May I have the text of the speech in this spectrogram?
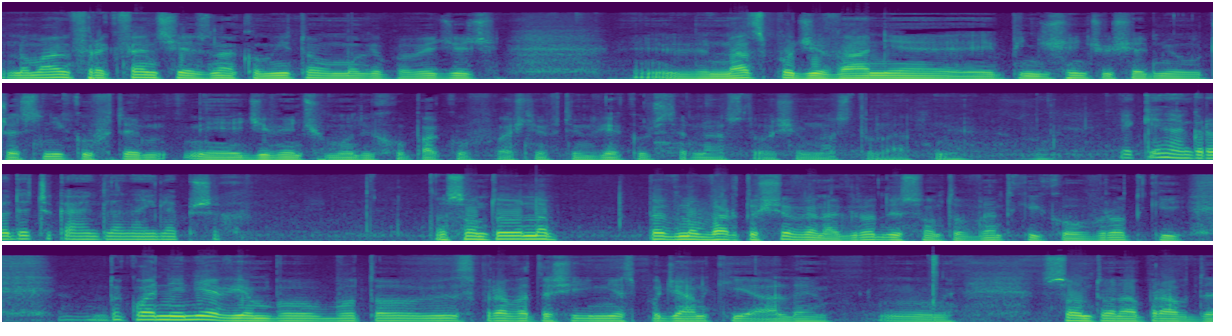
No mamy frekwencję znakomitą, mogę powiedzieć, yy, nadspodziewanie yy, 57 uczestników, w tym 9 młodych chłopaków właśnie w tym wieku 14-18 lat. Nie? Jakie nagrody czekają dla najlepszych? No są to na pewno wartościowe nagrody, są to wędki, kołowrotki. Dokładnie nie wiem, bo, bo to sprawa też i niespodzianki, ale mm, są to naprawdę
